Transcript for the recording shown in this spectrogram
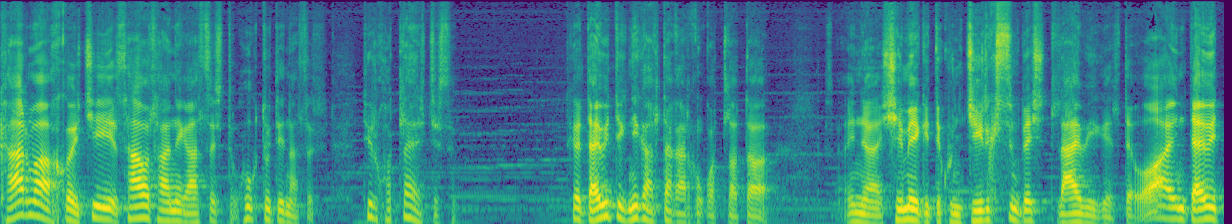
карма ахгүй чи Саул хааныг алсан шүү дээ. Хүүхдүүдийг алсан. Тэр худлаа ярьж байсан. Тэгэхээр Давидыг нэг алдаа гарган гутал одоо энэ шимээ гэдэг хүн жиргсэн байж лайви гээл дээ. Оо энэ Давид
